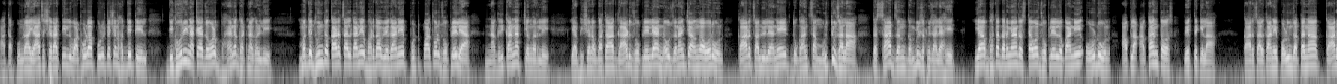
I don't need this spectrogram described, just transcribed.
आता पुन्हा याच शहरातील वाठोडा पोलीस स्टेशन हद्दीतील दिघोरी नाक्याजवळ भयानक घटना घडली. मध्यधुंद कार चालकाने भरधाव वेगाने फुटपाथवर झोपलेल्या नागरिकांना चंगरले. या भीषण अपघातात गाढ झोपलेल्या नऊ जणांच्या अंगावरून कार चालविल्याने दोघांचा मृत्यू झाला तर सात जण गंभीर जखमी झाले आहेत. या अपघातादरम्यान रस्त्यावर झोपलेल्या लोकांनी ओरडून आपला आकांत व्यक्त केला. कार चालकाने पळून जाताना कार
